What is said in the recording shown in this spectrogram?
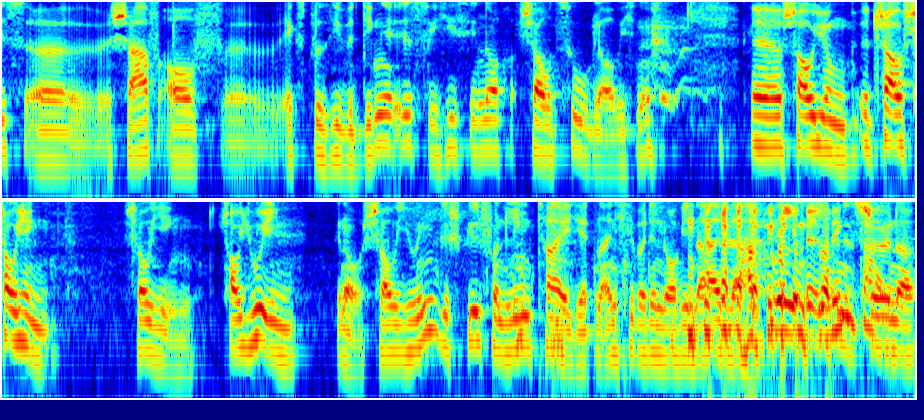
Ace äh, scharf auf äh, explosive Dinge ist. Wie hieß sie noch? Schau zu, glaube ich, ne? Äh, Shao Jung. Äh, Shao, Shao Ying. Shao Ying. Shao Yuing. Genau, Shao Ying, gespielt von Ling Tai. Die hätten eigentlich lieber den originalen Namen nehmen sollen, ist schöner.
